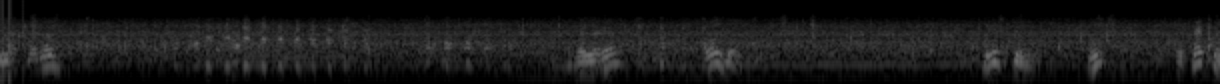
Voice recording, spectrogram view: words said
Tırnaklarım. Haberleri? Oldu. Ne istiyorsun? Hı? Ekmek mi?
